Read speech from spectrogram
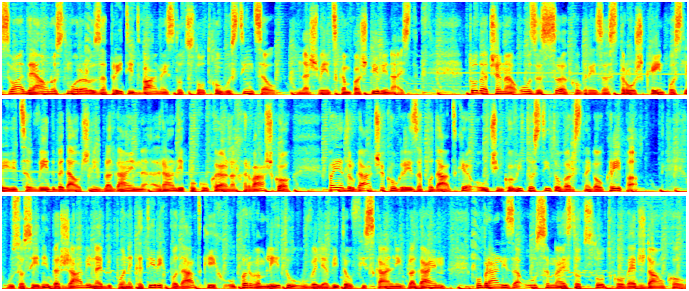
svojo dejavnost moralo zapreti 12 odstotkov gostincev, na švedskem pa 14. Toda, če na OZS, ko gre za stroške in posledice uvedbe davčnih blagajn, radi pokukajo na Hrvaško, pa je drugače, ko gre za podatke o učinkovitosti to vrstnega ukrepa. V sosednji državi naj bi po nekaterih podatkih v prvem letu uveljavitev fiskalnih blagajn pobrali za 18 odstotkov več davkov,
